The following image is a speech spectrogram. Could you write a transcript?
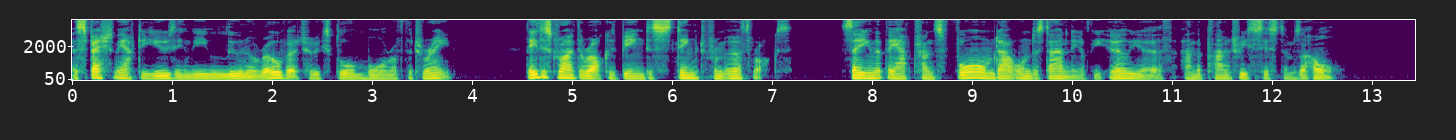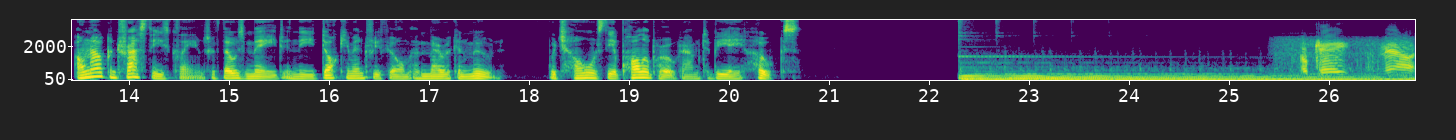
especially after using the lunar rover to explore more of the terrain. They describe the rock as being distinct from Earth rocks, saying that they have transformed our understanding of the early Earth and the planetary system as a whole. I'll now contrast these claims with those made in the documentary film American Moon, which holds the Apollo program to be a hoax. Okay, now,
